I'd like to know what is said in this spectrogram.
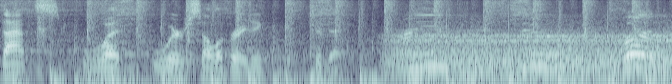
That's what we're celebrating today. Three, two, one.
